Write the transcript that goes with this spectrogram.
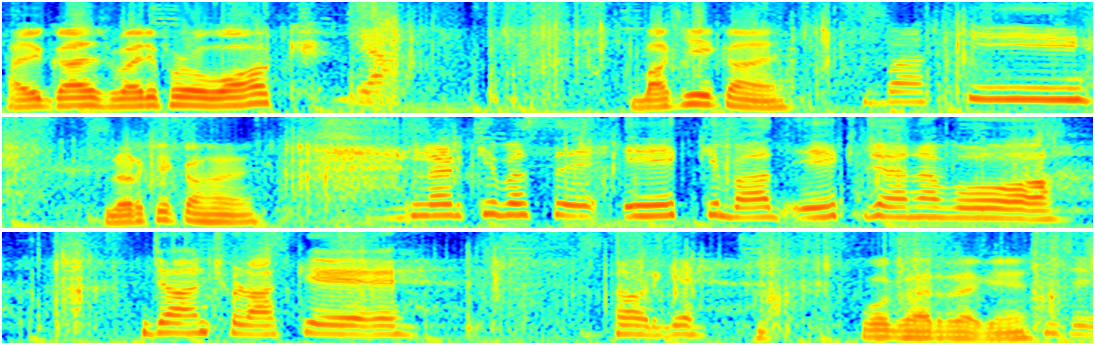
Are you guys ready for a walk یا باقی کہاں ہیں؟ باقی لڑکے کہاں ہیں؟ لڑکے بس ایک کے بعد ایک جو ہے نا وہ جان چھڑا کے دوڑ گئے۔ وہ گھر رہ گئے ہیں۔ جی۔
